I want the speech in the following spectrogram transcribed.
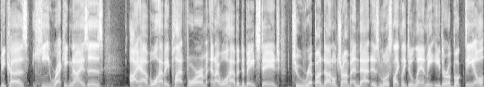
because he recognizes I have will have a platform and I will have a debate stage to rip on Donald Trump, and that is most likely to land me either a book deal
